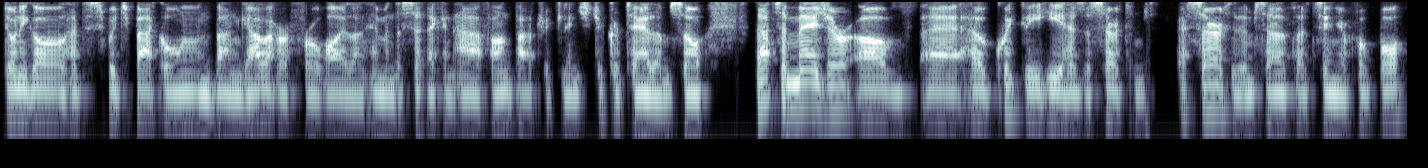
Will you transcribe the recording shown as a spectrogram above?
Donegal had to switch back on Ban Gallagher for a while on him in the second half on Patrick Lynch to curtail him. So that's a measure of uh, how quickly he has asserted, asserted himself at senior football.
